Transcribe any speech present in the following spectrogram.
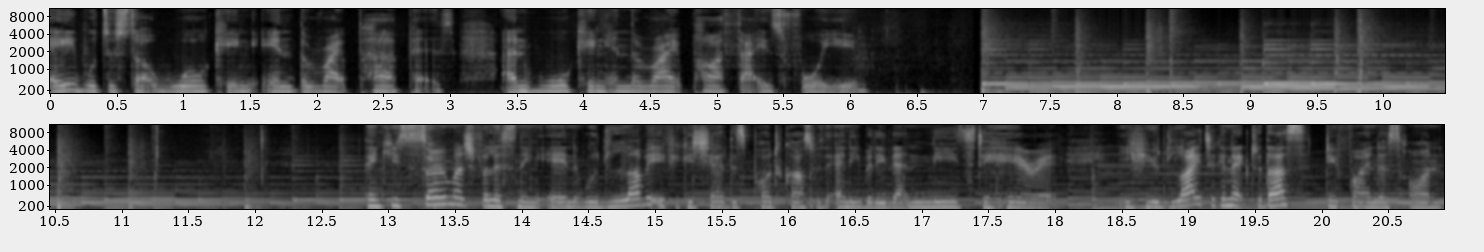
able to start walking in the right purpose and walking in the right path that is for you. Thank you so much for listening in. Would love it if you could share this podcast with anybody that needs to hear it. If you'd like to connect with us, do find us on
